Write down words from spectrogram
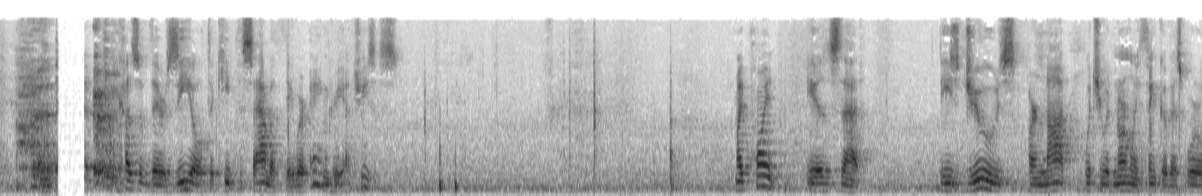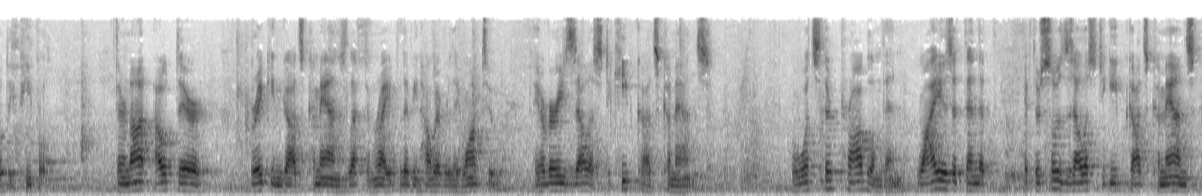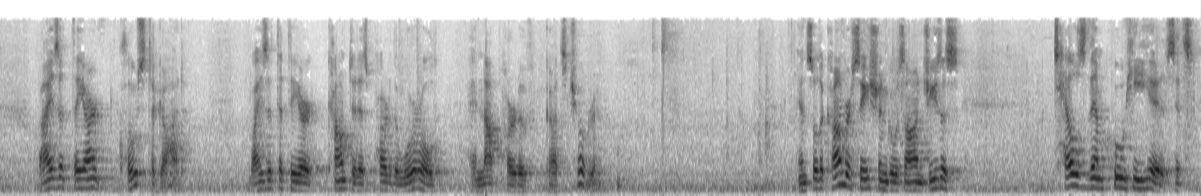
because of their zeal to keep the Sabbath, they were angry at Jesus. My point is that these Jews are not what you would normally think of as worldly people. They're not out there breaking God's commands left and right, living however they want to. They are very zealous to keep God's commands. Well, what's their problem then? Why is it then that if they're so zealous to keep God's commands, why is it they aren't close to God? Why is it that they are counted as part of the world and not part of God's children? And so the conversation goes on. Jesus tells them who he is. It's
